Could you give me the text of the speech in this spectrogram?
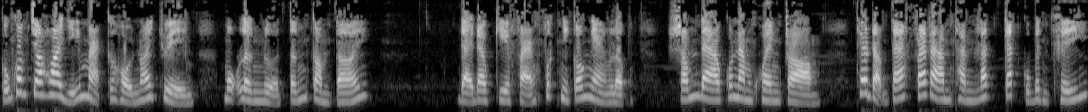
cũng không cho hoa dĩ mạc cơ hội nói chuyện, một lần nữa tấn công tới. Đại đao kia phản phất như có ngàn lực, sóng đao có năm khoan tròn, theo động tác phát ra âm thanh lách cách của binh khí,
